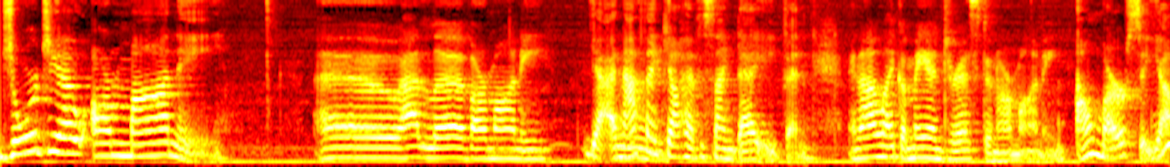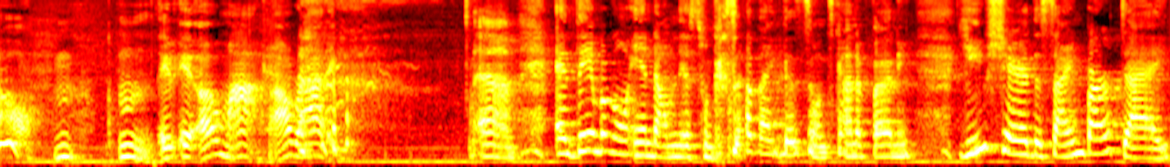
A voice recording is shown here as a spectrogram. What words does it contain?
Giorgio Armani. Oh, I love Armani. Yeah, and I think y'all have the same day even. And I like a man dressed in Armani. Oh mercy, y'all. Mm, mm, it- it- oh my, all righty. um, and then we're going to end on this one because I think this one's kind of funny. You shared the same birthday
